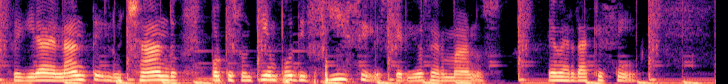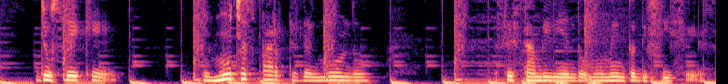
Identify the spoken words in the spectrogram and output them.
Seguir adelante, luchando, porque son tiempos difíciles, queridos hermanos. De verdad que sí. Yo sé que en muchas partes del mundo se están viviendo momentos difíciles.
